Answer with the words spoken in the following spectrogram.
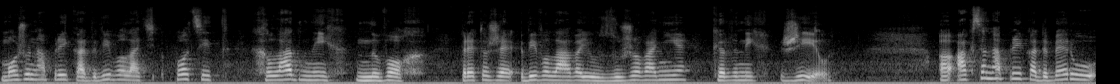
Môžu napríklad vyvolať pocit chladných nvoch, pretože vyvolávajú zužovanie krvných žíl. Ak sa napríklad berú e,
